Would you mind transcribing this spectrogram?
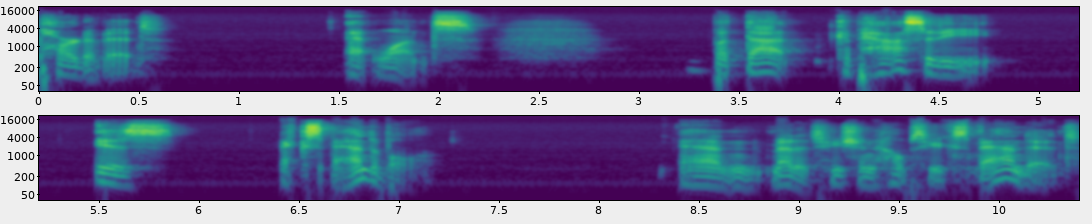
part of it at once. But that capacity is expandable. and meditation helps you expand it.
